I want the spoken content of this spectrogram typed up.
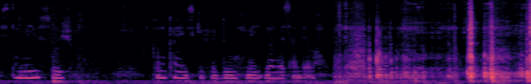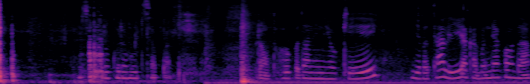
Esse tá meio sujo. Vou colocar esse que foi do mês do aniversário dela. Vou só procurar outro sapato. Pronto, roupa da neném ok. E ela tá ali, acabando de acordar.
